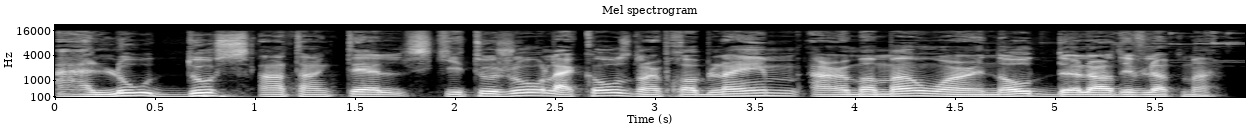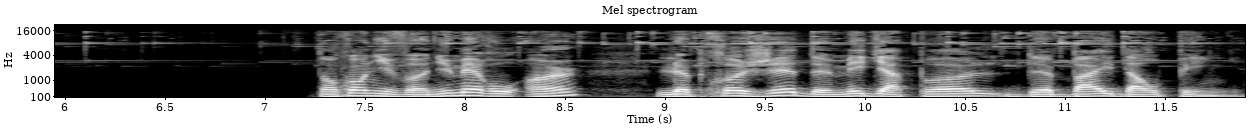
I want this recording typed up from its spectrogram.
à l'eau douce en tant que telle, ce qui est toujours la cause d'un problème à un moment ou à un autre de leur développement. Donc on y va. Numéro 1, le projet de mégapole de Bai Daoping.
